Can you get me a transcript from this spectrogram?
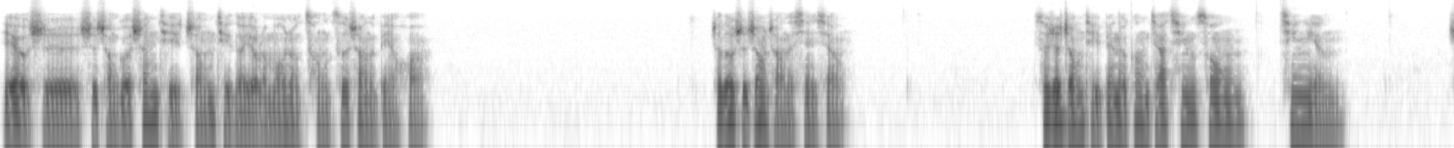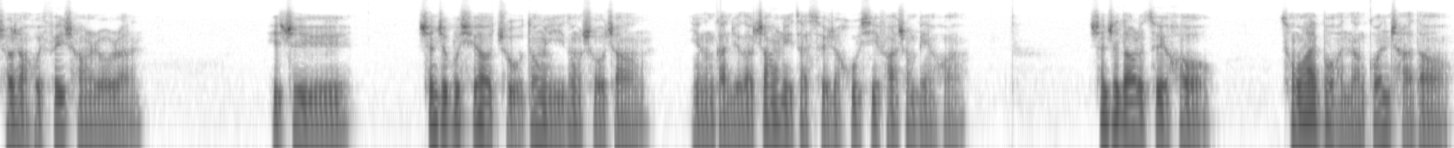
也有时是整个身体整体的有了某种层次上的变化。这都是正常的现象。随着整体变得更加轻松。轻盈，手掌会非常柔软，以至于甚至不需要主动移动手掌，也能感觉到张力在随着呼吸发生变化。甚至到了最后，从外部很难观察到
